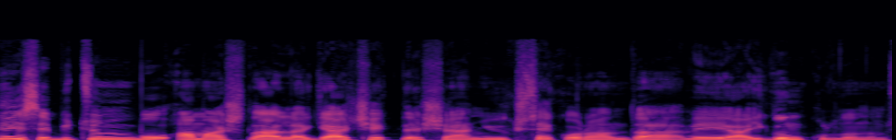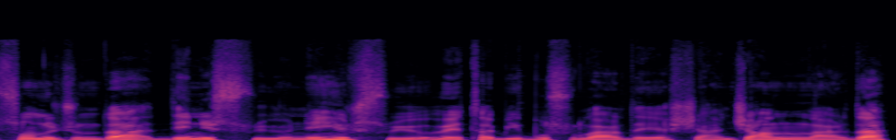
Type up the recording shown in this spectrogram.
Neyse bütün bu amaçlarla gerçekleşen yüksek oranda ve yaygın kullanım sonucunda deniz suyu, nehir suyu ve tabii bu sularda yaşayan canlılar da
